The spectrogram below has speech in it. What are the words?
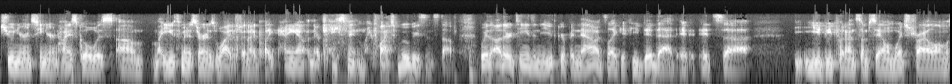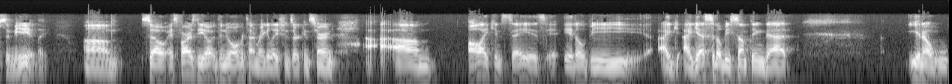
junior and senior in high school was um, my youth minister and his wife, and I'd like hang out in their basement and like watch movies and stuff with other teens in the youth group. And now it's like if you did that, it, it's uh, you'd be put on some Salem witch trial almost immediately. Um, so as far as the the new overtime regulations are concerned, um, all I can say is it, will be I, I guess it'll be something that you know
